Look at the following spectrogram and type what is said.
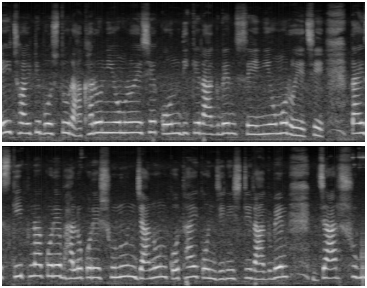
এই ছয়টি বস্তু রাখারও নিয়ম রয়েছে, কোন দিকে রাখবেন সেই নিয়মও রয়েছে। তাই স্কিপ না করে ভালো করে শুনুন, জানুন কোথায় কোন জিনিসটি রাখবেন, যার শুভ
